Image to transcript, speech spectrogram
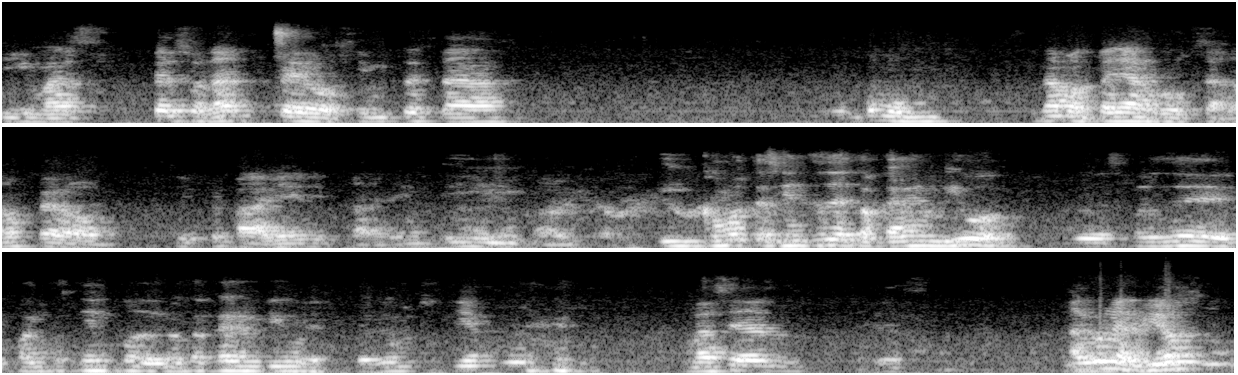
y más personal, pero siempre está como un- una montaña rusa, ¿no? Pero siempre para bien y para bien. para bien, para bien, para bien. ¿Y cómo te sientes de tocar en vivo? Después de cuánto tiempo de no tocar en vivo. Después de mucho tiempo, va a ser es, algo nervioso,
